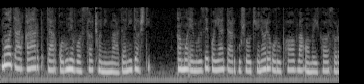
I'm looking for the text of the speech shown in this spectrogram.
ما در غرب در قرون وسطی چنین مردمی داشتیم اما امروزه باید در گوشاچینان اروپا و آمریکا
